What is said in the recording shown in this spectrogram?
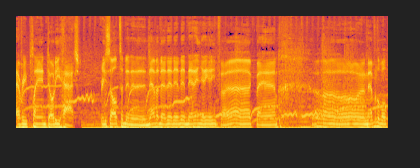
Every plan Doty hatched resulted in an inevitable fuck man. Oh, inevitable,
